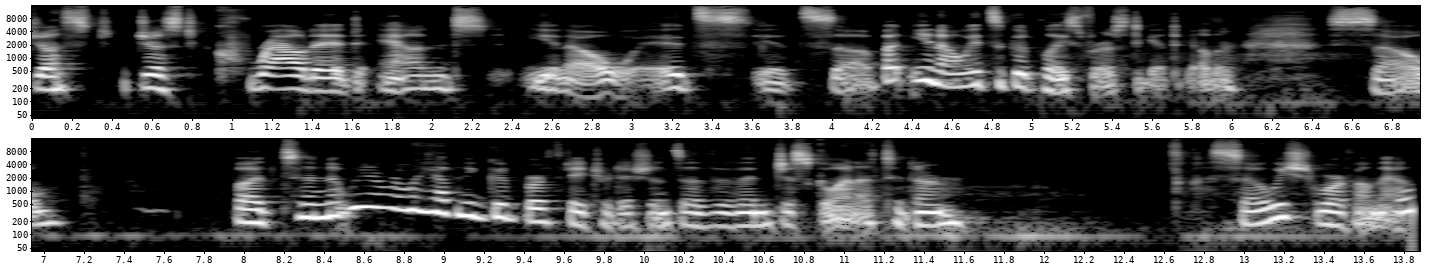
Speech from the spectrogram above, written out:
just just crowded and you know it's it's uh, but you know it's a good place for us to get together so but uh, no, we don't really have any good birthday traditions other than just going out to dinner so we should work on that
